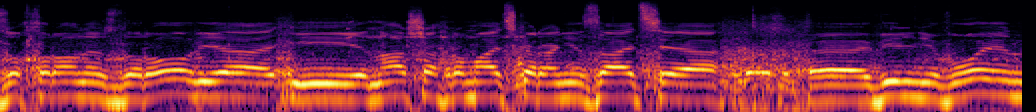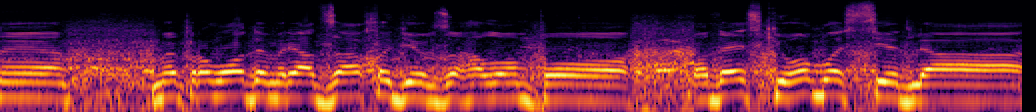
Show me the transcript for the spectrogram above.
з охорони здоров'я і наша громадська організація е, Вільні воїни. Ми проводимо ряд заходів загалом по Одеській області для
